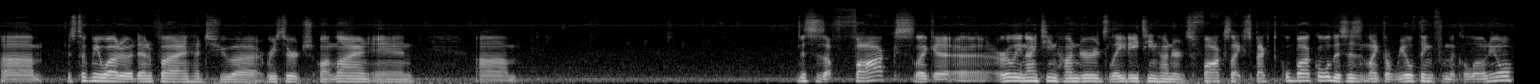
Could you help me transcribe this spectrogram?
Um, this took me a while to identify. I had to uh, research online, and um, this is a fox, like a, a, early 1900s, late 1800s fox, like spectacle buckle. This isn't like the real thing from the colonial,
